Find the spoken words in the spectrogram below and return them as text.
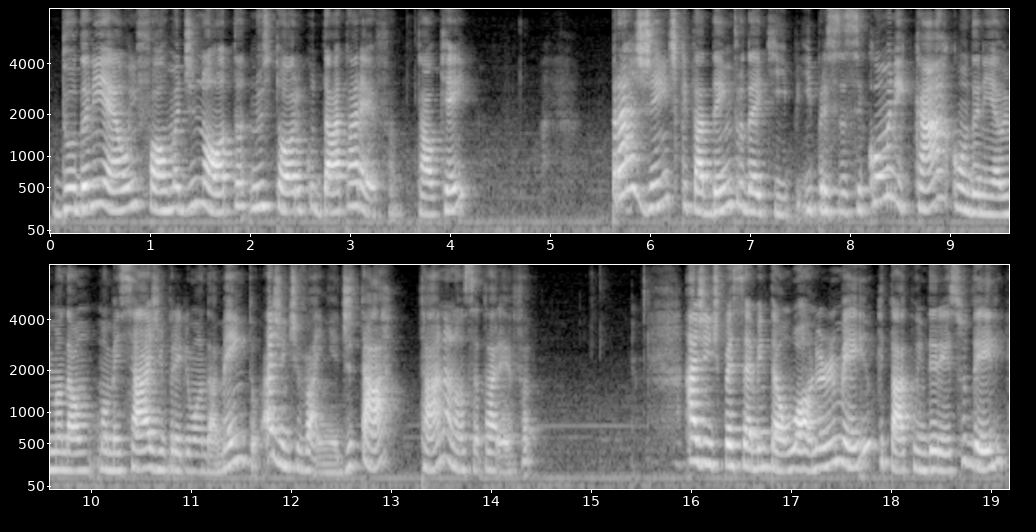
do Daniel em forma de nota no histórico da tarefa, tá ok? Pra gente que tá dentro da equipe e precisa se comunicar com o Daniel e mandar uma mensagem para ele um andamento, a gente vai em editar, tá? Na nossa tarefa. A gente percebe então o owner e-mail, que tá com o endereço dele,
